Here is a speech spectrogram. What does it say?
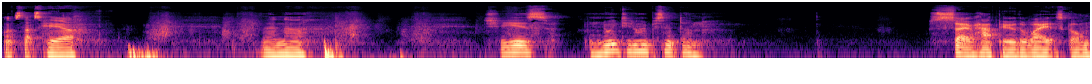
Once that's here, then uh, she is 99% done. So happy with the way it's gone.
